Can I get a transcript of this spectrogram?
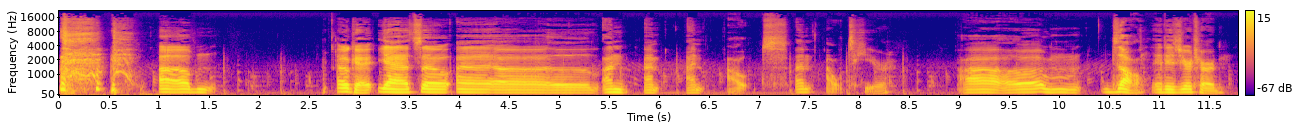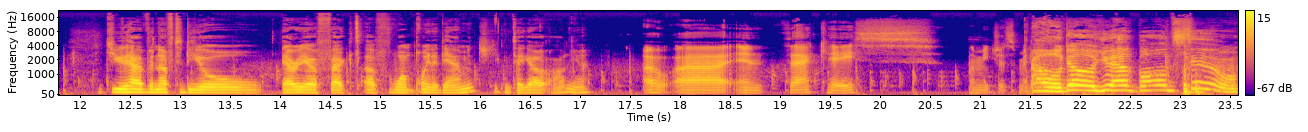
um. Okay. Yeah. So, uh, I'm I'm I'm out. I'm out here. Um, Zal, it is your turn. Do you have enough to deal area effect of one point of damage? You can take out Anya. Oh, uh, in that case, let me just make. Oh no, you have bombs too.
